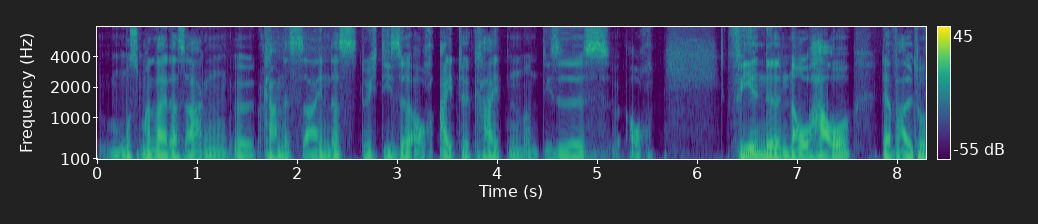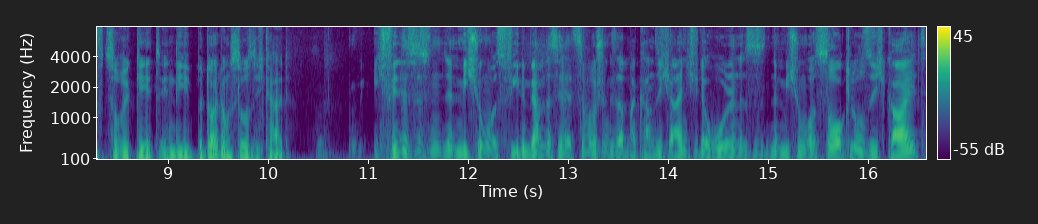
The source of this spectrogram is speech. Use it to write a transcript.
muss man leider sagen, äh, kann es sein, dass durch diese auch Eitelkeiten und dieses auch fehlende Know-how der Waldhof zurückgeht in die Bedeutungslosigkeit. Ich finde, es ist eine Mischung aus vielem. Wir haben das ja letzte Woche schon gesagt, man kann sich ja eigentlich wiederholen. Es ist eine Mischung aus Sorglosigkeit,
